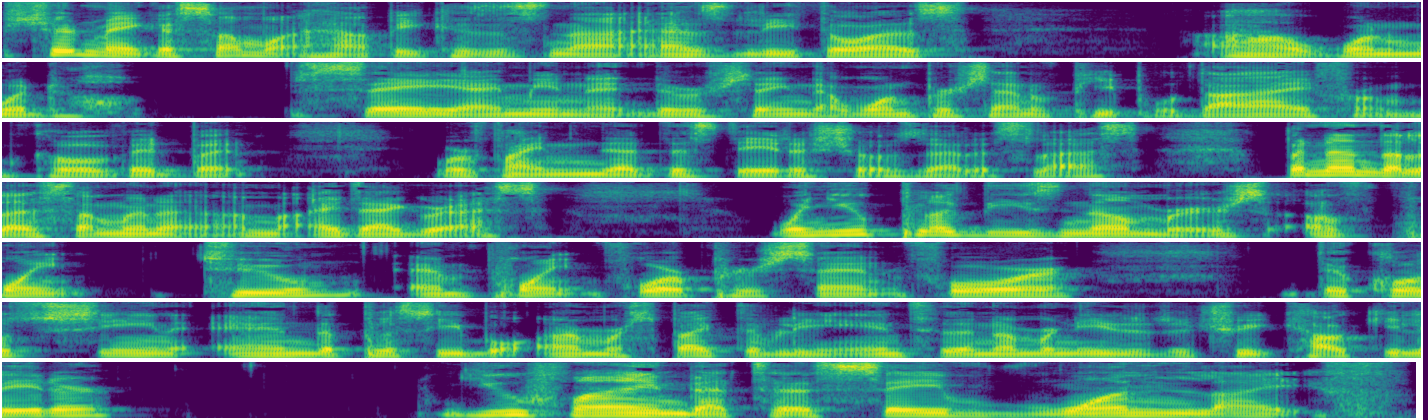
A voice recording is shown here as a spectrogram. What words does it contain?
should make us somewhat happy because it's not as lethal as uh, one would say. I mean, they were saying that 1% of people die from COVID, but we're finding that this data shows that it's less. But nonetheless, I'm gonna I'm, I digress. When you plug these numbers of 0.2 and 0.4 percent for the colchicine and the placebo arm respectively into the number needed to treat calculator, you find that to save one life,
